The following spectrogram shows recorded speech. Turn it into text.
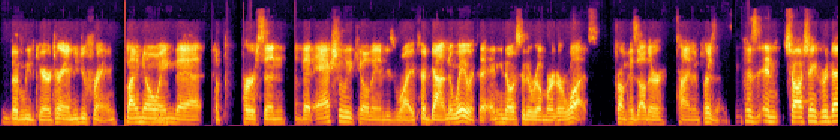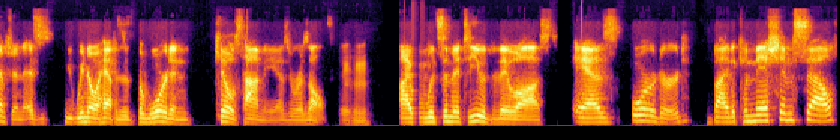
the lead character, Andy Dufresne, by knowing that the person that actually killed Andy's wife had gotten away with it, and he knows who the real murderer was from his other time in prison. Because in Shawshank Redemption, as we know what happens, is the warden kills Tommy as a result. Mhm. I would submit to you that they lost as ordered by the commish himself.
